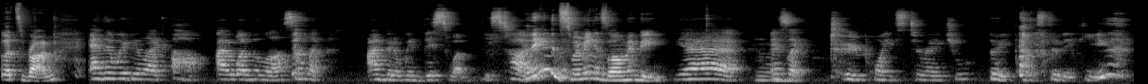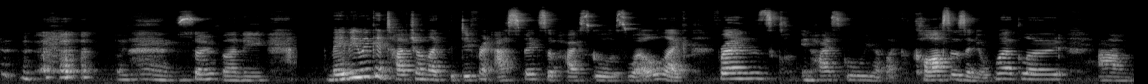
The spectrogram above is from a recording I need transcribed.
Let's run. And then we'd be like, oh, I won the last one. Like, I'm gonna win this one this time. I think even swimming as well, maybe. Yeah. Mm. It's like two points to Rachel, three points to Vicky. so funny. Maybe we could touch on like the different aspects of high school as well. Like friends in high school, you have like classes and your workload. Um,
